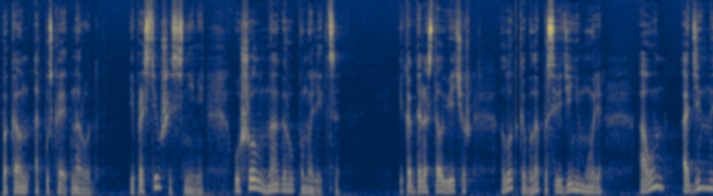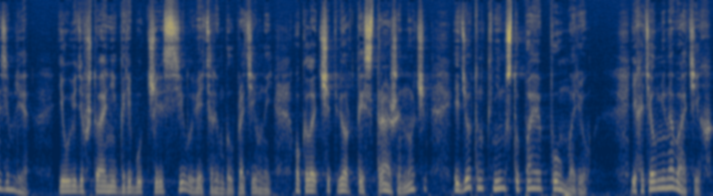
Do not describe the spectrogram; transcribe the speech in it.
пока он отпускает народ. И простившись с ними, ушел на гору помолиться. И когда настал вечер, лодка была посредине моря, а он один на земле. И увидев, что они гребут через силу, ветер им был противный. Около четвертой стражи ночи идет он к ним, ступая по морю, и хотел миновать их.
